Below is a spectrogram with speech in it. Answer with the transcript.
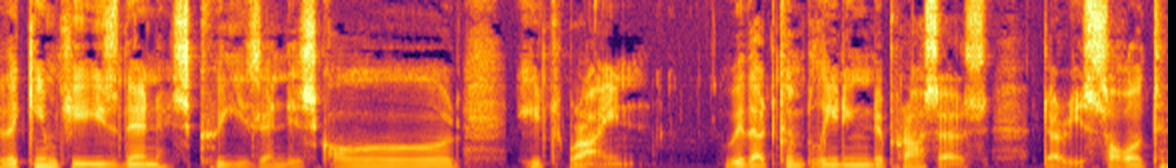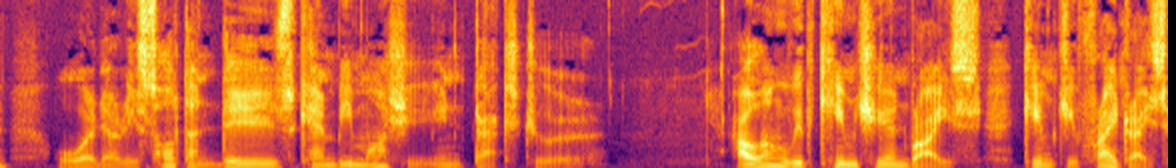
The kimchi is then squeezed and discarded its brine. Without completing the process, the result or the resultant dish can be mushy in texture. Along with kimchi and rice, kimchi fried rice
